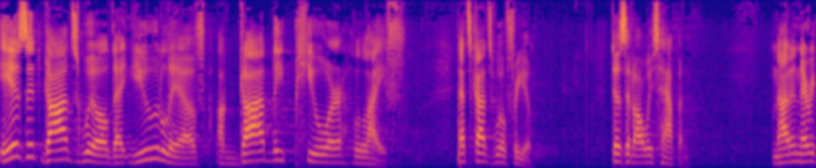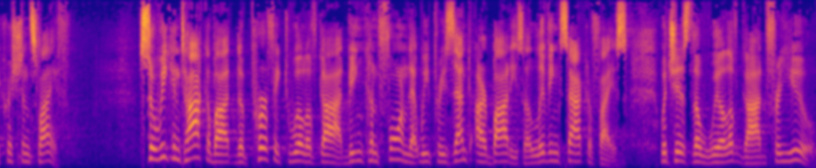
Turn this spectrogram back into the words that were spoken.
Is it God's will that you live a godly, pure life? That's God's will for you. Does it always happen? Not in every Christian's life. So we can talk about the perfect will of God, being conformed that we present our bodies a living sacrifice, which is the will of God for you.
